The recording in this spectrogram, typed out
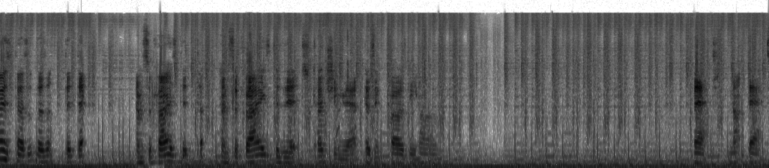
Why doesn't the deck I'm surprised that I'm surprised that touching that doesn't cause me harm. That, not that.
